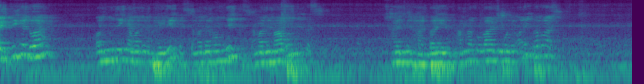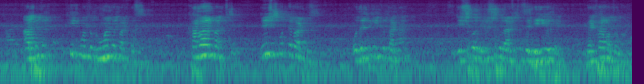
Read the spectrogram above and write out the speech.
একদিকে দোয়া, অন্যদিকে আমাদের ভাইদের কাছে, আমাদের বোনদের কাছে, আমাদের মা বোনদের কাছে। সাহায্যের হাত বাড়িয়ে আমরা প্রবাহ জীবনে অনেক ভালো আছি আপনি ঠিক মতো ঘুমাতে পারতেছেন, খাবার পাচ্ছেন ড্রেস করতে পারতেছেন। ওদেরকে একটু টাকা যে দৃশ্যগুলো আসতেছে ভিডিওতে, দেখার মতো নয়।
